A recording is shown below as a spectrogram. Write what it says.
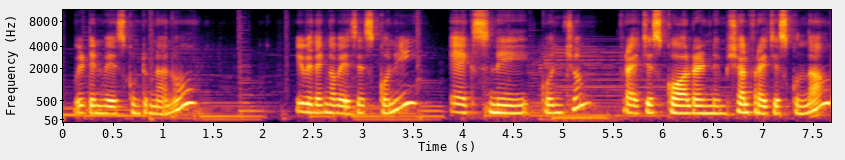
వీటిని వేసుకుంటున్నాను. ఈ విధంగా వేసేసుకొని ఎగ్స్ని కొంచెం ఫ్రై చేసుకోవాలి. రెండు నిమిషాలు ఫ్రై చేసుకుందాం.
